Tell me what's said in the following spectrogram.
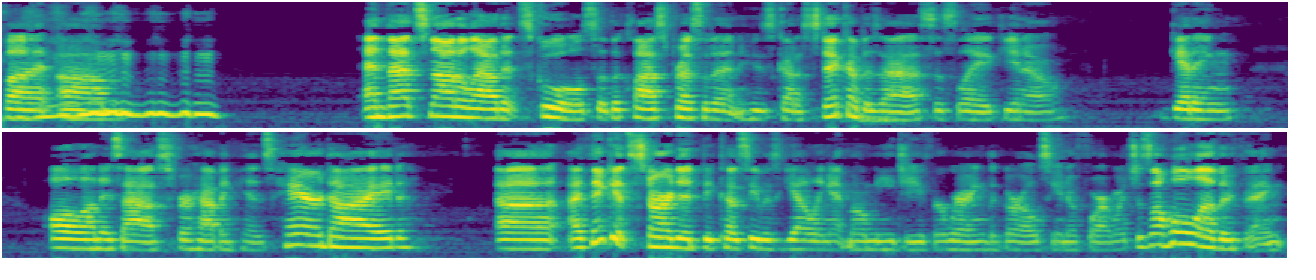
But um, and that's not allowed at school. So the class president, who's got a stick up his ass, is like, you know, getting all on his ass for having his hair dyed. Uh, I think it started because he was yelling at Momiji for wearing the girl's uniform, which is a whole other thing.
